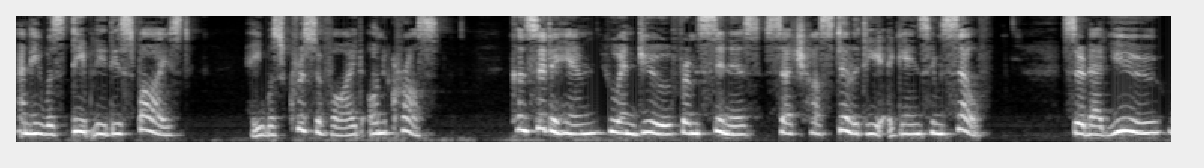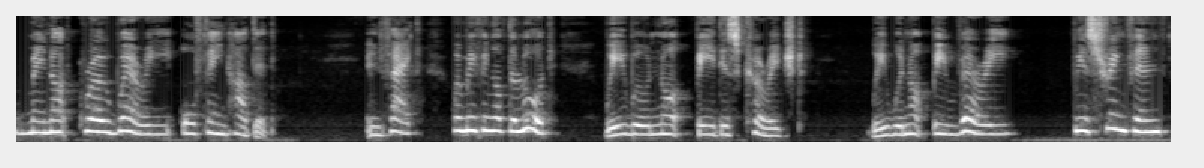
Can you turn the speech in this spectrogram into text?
and he was deeply despised. He was crucified on the cross. Consider him who endured from sinners such hostility against himself, so that you may not grow weary or faint hearted. In fact, when we think of the Lord, we will not be discouraged. We will not be weary we are strengthened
